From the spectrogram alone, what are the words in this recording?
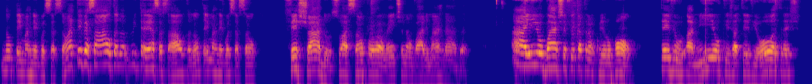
Não tem mais negociação. Ah, teve essa alta, não interessa essa alta, não tem mais negociação fechado, sua ação provavelmente não vale mais nada. Aí o Baixa fica tranquilo. Bom, teve a Mil, que já teve outras,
